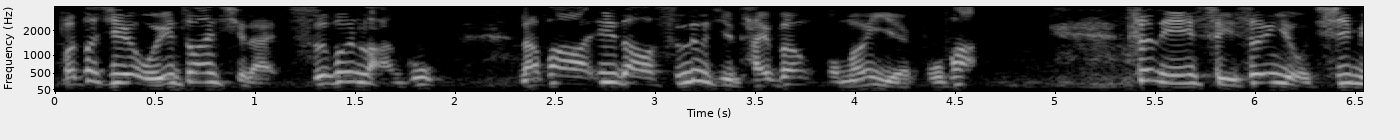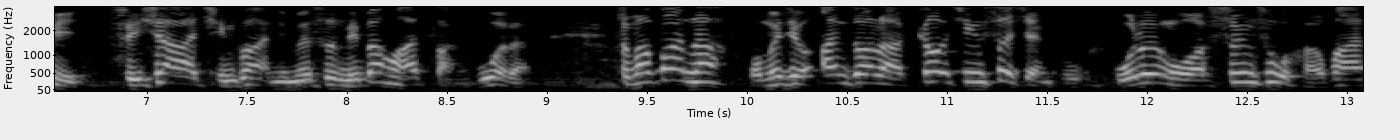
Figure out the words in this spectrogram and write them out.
把这些围装起来，十分牢固。哪怕遇到十六级台风，我们也不怕。这里水深有七米，水下情况你们是没办法掌握的。怎么办呢？我们就安装了高清摄像头，无论我身处何方，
